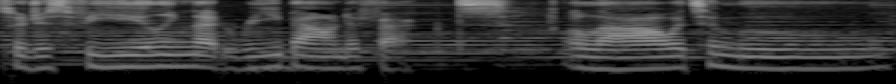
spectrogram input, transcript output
So just feeling that rebound effect. Allow it to move.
